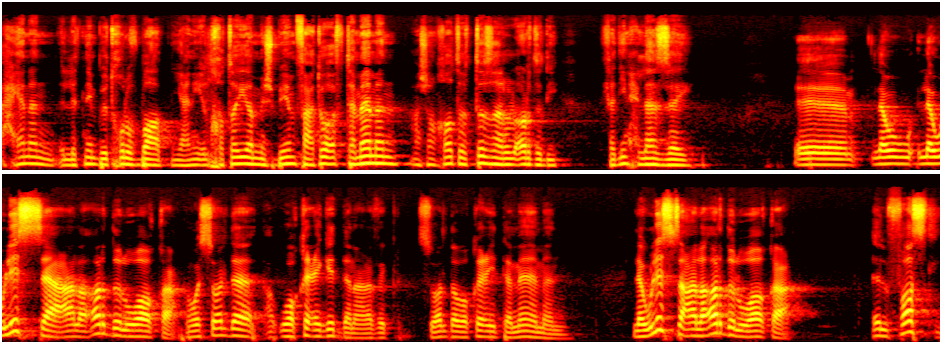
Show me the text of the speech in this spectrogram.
أحيانا الاتنين بيدخلوا في بعض يعني الخطية مش بينفع تقف تماما عشان خاطر تظهر الأرض دي. فدي نحلها إزاي؟ لو لو لسه على أرض الواقع هو السؤال ده واقعي جدا على فكرة. السؤال ده واقعي تماما. لو لسه على أرض الواقع الفصل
